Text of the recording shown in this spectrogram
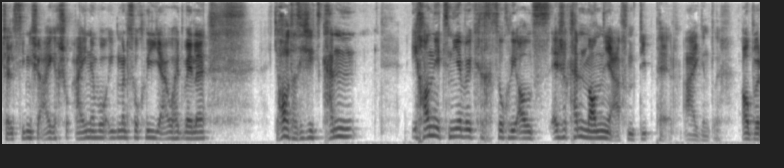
Chelsea ist ja eigentlich schon einer, der immer so ein bisschen auch hat wollen, ja, das ist jetzt kein, ich habe jetzt nie wirklich so ein als, er ist ja kein Mann ja vom Typ her, eigentlich. Aber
